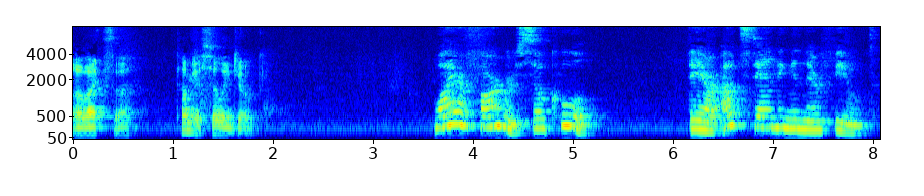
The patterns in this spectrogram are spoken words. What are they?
Alexa, tell me a silly joke. Why are farmers so cool? They are outstanding in their field.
